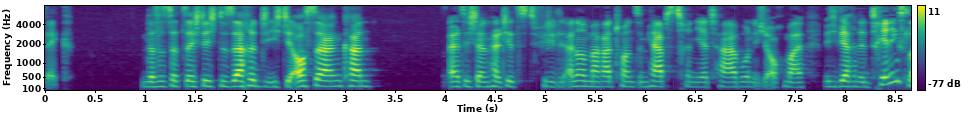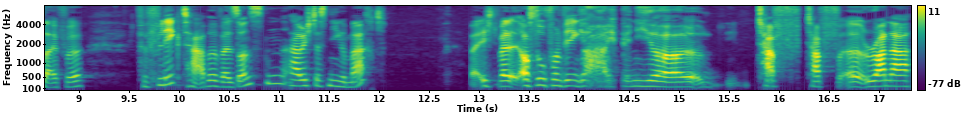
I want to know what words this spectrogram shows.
weg. Und das ist tatsächlich eine Sache, die ich dir auch sagen kann. Als ich dann halt jetzt für die anderen Marathons im Herbst trainiert habe und ich auch mal mich während den Trainingsläufe verpflegt habe, weil sonst habe ich das nie gemacht. Weil ich, weil auch so von wegen, ja, ich bin hier äh, tough, tough äh, Runner.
